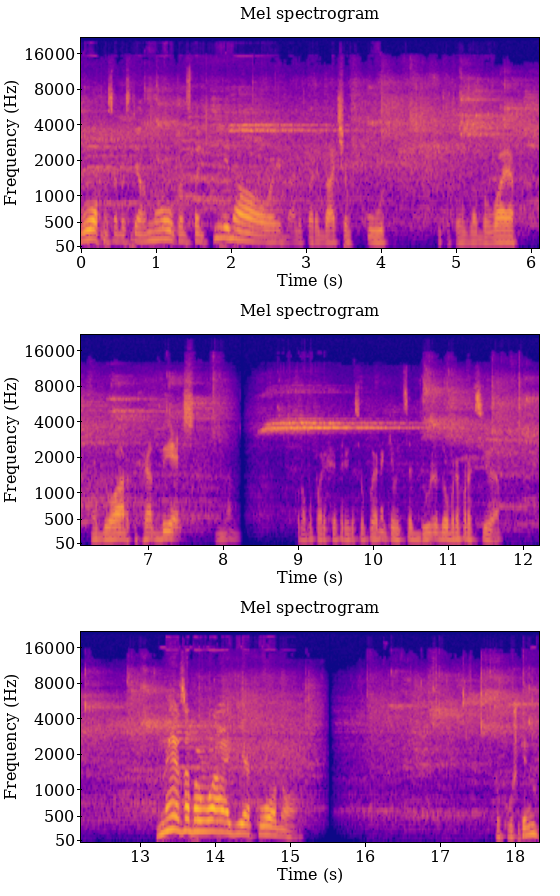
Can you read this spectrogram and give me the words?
Вох на себе стягнув. Константінов. І далі передача в кут. І це забиває Едуард Гадельш. Спроба перехитрити суперників, і це дуже добре працює. Не забиває Діакону. Кукушкін.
